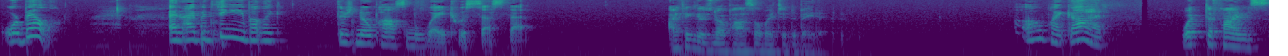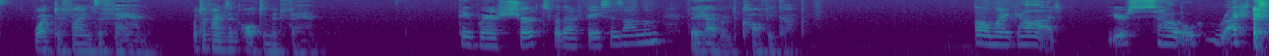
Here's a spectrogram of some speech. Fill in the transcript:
or Bill. And I've been thinking about like there's no possible way to assess that. I think there's no possible way to debate it. Oh my god. What defines what defines a fan? What defines an ultimate fan? They wear shirts with our faces on them. They have a coffee cup. Oh my god. You're so right.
